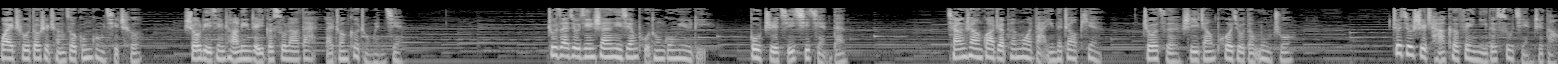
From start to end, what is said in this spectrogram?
外出都是乘坐公共汽车，手里经常拎着一个塑料袋来装各种文件。住在旧金山一间普通公寓里，布置极其简单。墙上挂着喷墨打印的照片，桌子是一张破旧的木桌。这就是查克·费尼的素简之道。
